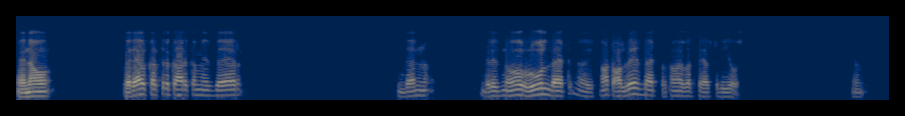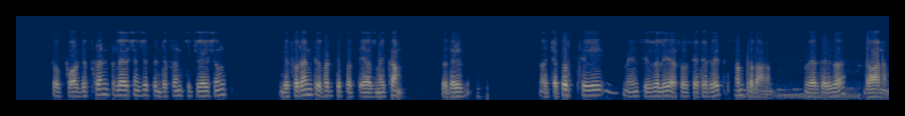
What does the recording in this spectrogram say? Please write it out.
And now, wherever Kartrakarakam is there, then there is no rule that it's not always that prathama vibhakti has to be used. So for different relationships in different situations different vibhakti pratyas may come. So there is a chaturthi means usually associated with sampradhanam where there is a dhanam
